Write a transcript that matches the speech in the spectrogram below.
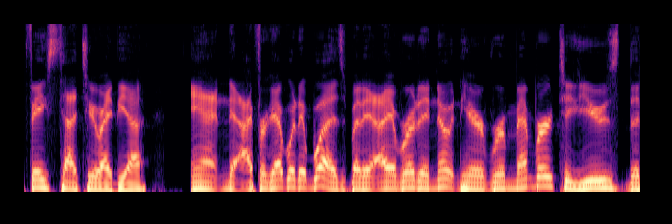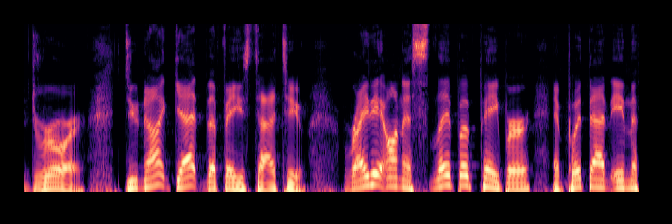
face tattoo idea. And I forget what it was, but I wrote a note in here. Remember to use the drawer. Do not get the face tattoo. Write it on a slip of paper and put that in the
